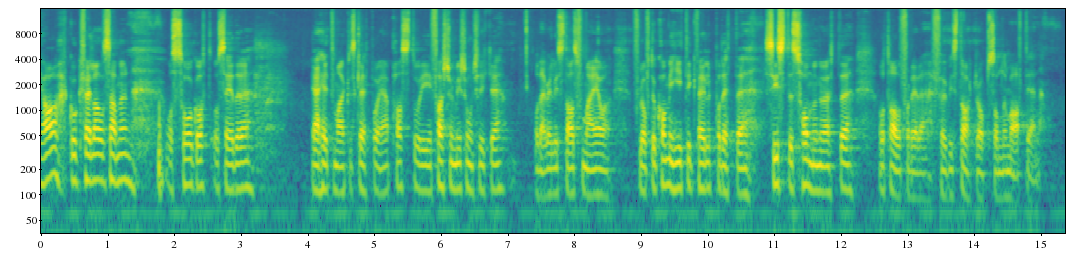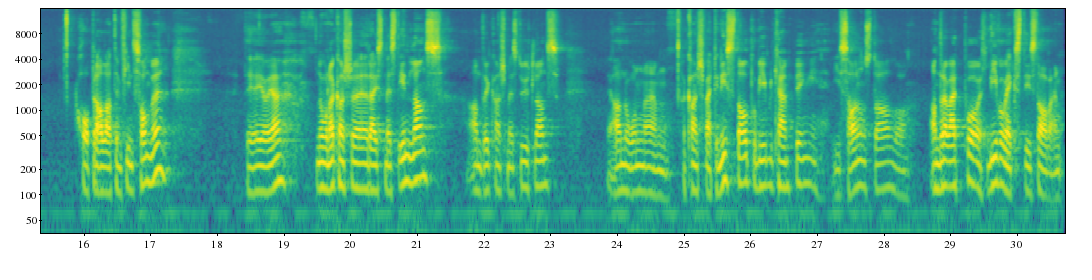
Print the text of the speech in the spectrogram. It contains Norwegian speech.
Ja, god kveld, alle sammen. Og så godt å se dere. Jeg heter Markus Klepp, og jeg er pastor i Farsund misjonskirke. Og det er veldig stas for meg å få lov til å komme hit i kveld på dette siste sommermøtet og tale for dere før vi starter opp som normalt igjen. Håper alle har hatt en fin sommer. Det gjør jeg. Noen har kanskje reist mest innenlands, andre kanskje mest utenlands. Ja, noen um, har kanskje vært i Nisdal på bibelcamping, i Saronsdal. og andre har vært på Liv og vekst i Stavern.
